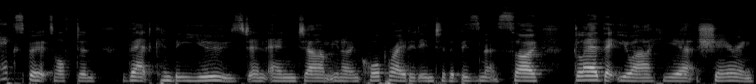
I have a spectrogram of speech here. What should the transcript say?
experts often that can be used and, and um, you know, incorporated into the business. So glad that you are here sharing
